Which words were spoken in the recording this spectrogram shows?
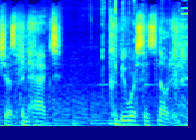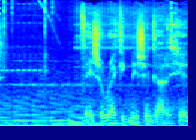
just been hacked. Could be worse than Snowden. Facial recognition got a hit.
